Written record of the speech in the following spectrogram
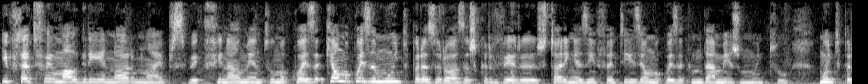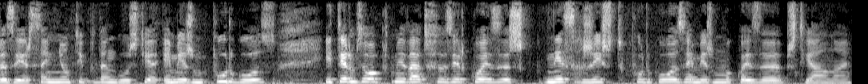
E portanto foi uma alegria enorme, não é? Perceber que finalmente uma coisa, que é uma coisa muito prazerosa, escrever historinhas infantis é uma coisa que me dá mesmo muito, muito prazer, sem nenhum tipo de angústia, é mesmo por gozo. E termos a oportunidade de fazer coisas nesse registro por gozo é mesmo uma coisa bestial, não é?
